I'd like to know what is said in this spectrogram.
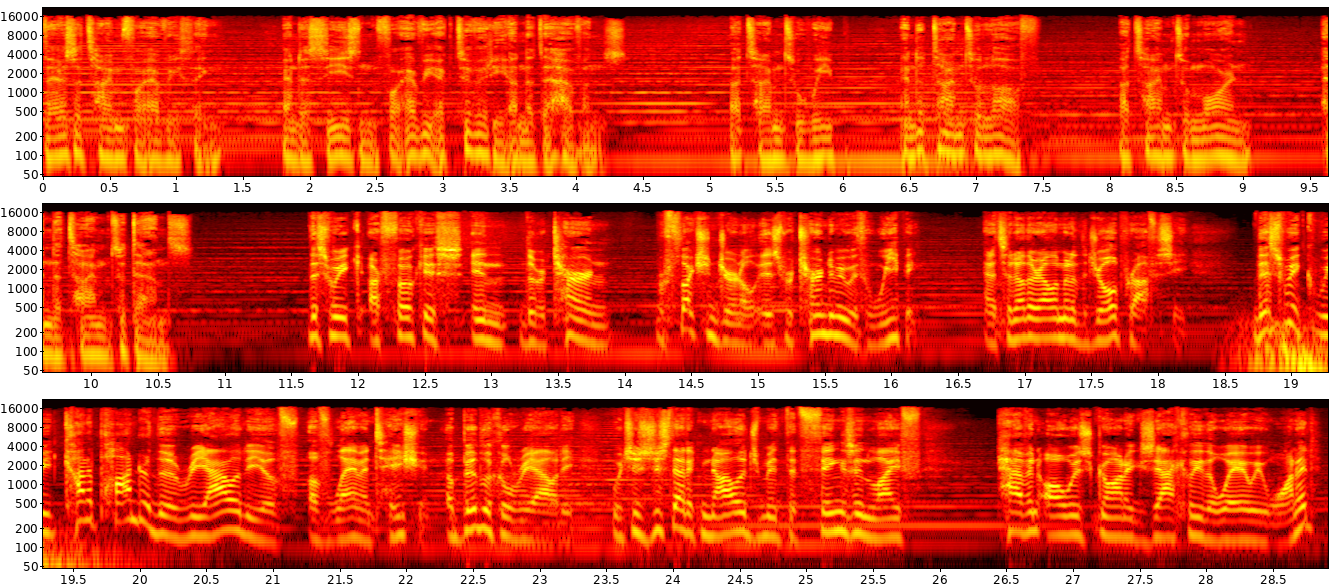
There's a time for everything, and a season for every activity under the heavens. A time to weep, and a time to laugh. A time to mourn, and a time to dance. This week, our focus in the Return Reflection Journal is Return to Me with Weeping. And it's another element of the Joel prophecy. This week, we kind of ponder the reality of, of lamentation, a biblical reality, which is just that acknowledgement that things in life haven't always gone exactly the way we wanted.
